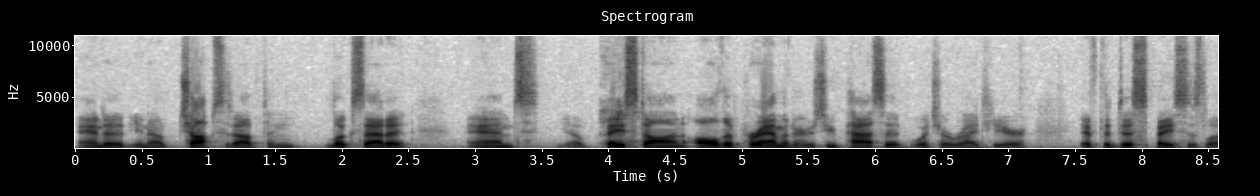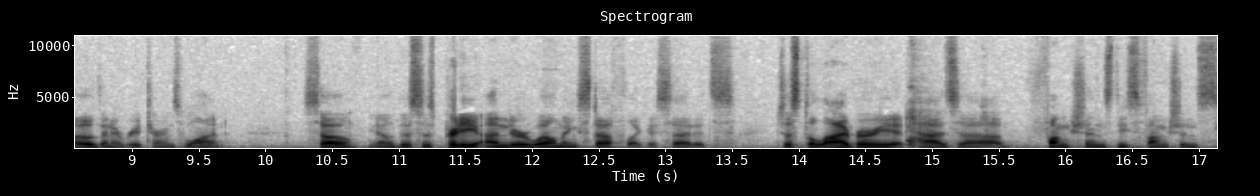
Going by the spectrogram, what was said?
and it you know, chops it up and looks at it, and you know, based on all the parameters you pass it, which are right here, if the disk space is low, then it returns 1. So you know, this is pretty underwhelming stuff, like I said. It's just a library. It has uh, functions. These functions,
